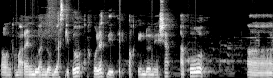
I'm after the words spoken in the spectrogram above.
tahun kemarin bulan 12 gitu aku lihat di TikTok Indonesia aku eh,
